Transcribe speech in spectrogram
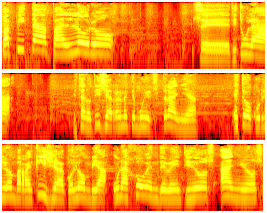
Papita Paloro se titula esta noticia realmente muy extraña. Esto ocurrió en Barranquilla, Colombia. Una joven de 22 años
